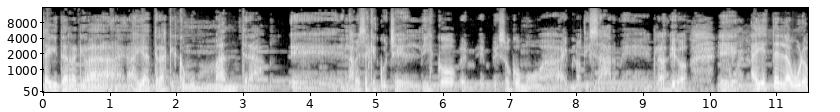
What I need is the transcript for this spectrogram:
Esa guitarra que va ahí atrás, que es como un mantra, eh, en las veces que escuché el disco, em- empezó como a hipnotizarme, Claudio. Eh, Bueno. Ahí está el laburo,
